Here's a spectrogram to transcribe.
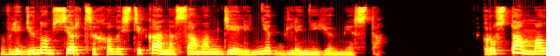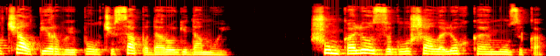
В ледяном сердце холостяка на самом деле нет для нее места. Рустам молчал первые полчаса по дороге домой. Шум колес заглушала легкая музыка.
